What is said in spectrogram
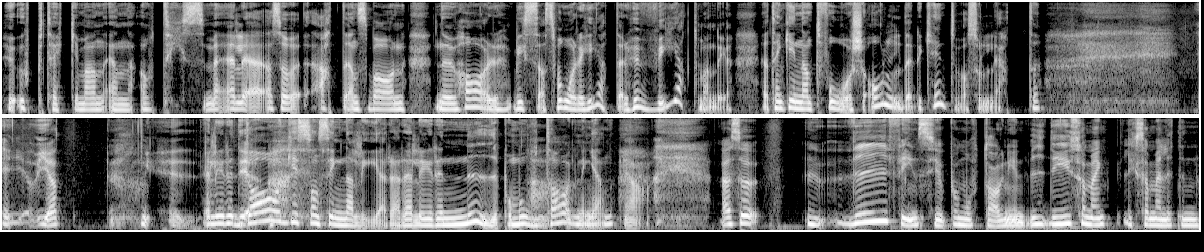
Hur upptäcker man en autism? Eller alltså, att ens barn nu har vissa svårigheter. Hur vet man det? Jag tänker innan två års ålder. Det kan inte vara så lätt. Jag, eller är det, det dagis som signalerar eller är det ni på mottagningen? Ja, ja. Alltså, vi finns ju på mottagningen. Vi, det är ju som en, liksom en liten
